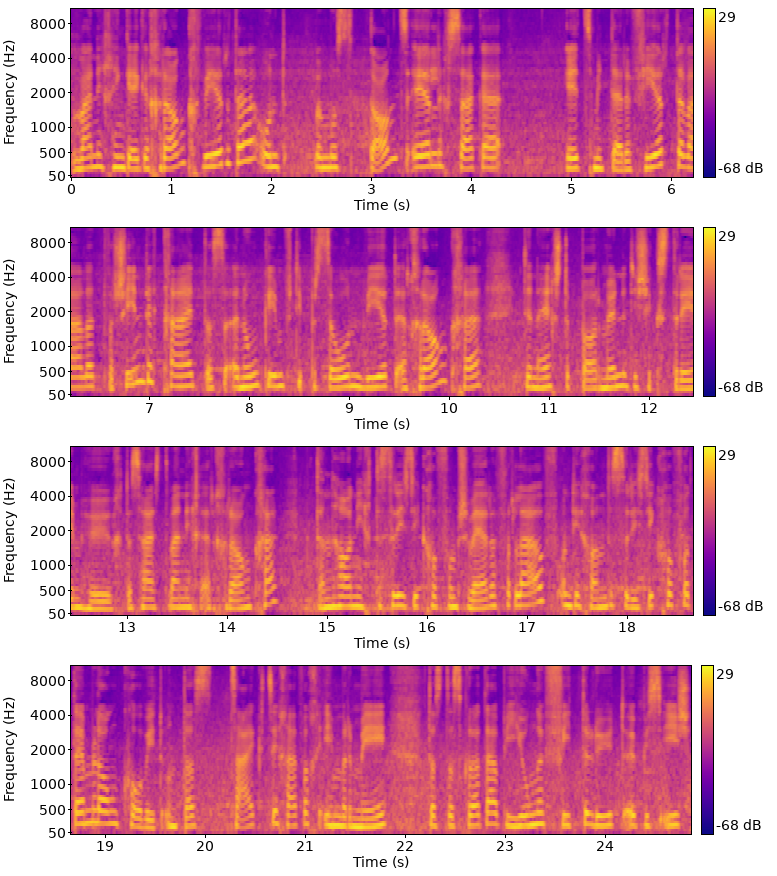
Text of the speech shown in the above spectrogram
Wenn ich hingegen krank werde und man muss ganz ehrlich sagen, jetzt mit der vierten Welle die Wahrscheinlichkeit, dass eine ungeimpfte Person wird erkranken in den nächsten paar Monaten ist extrem hoch. Das heißt, wenn ich erkranke, dann habe ich das Risiko vom schweren Verlauf und ich habe das Risiko von dem Long Covid und das zeigt sich einfach immer mehr, dass das gerade auch bei jungen fitten Leuten etwas ist,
